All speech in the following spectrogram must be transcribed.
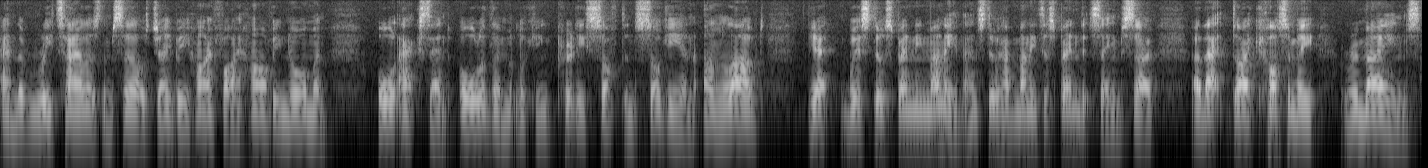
and the retailers themselves. JB Hi Fi, Harvey Norman, all accent, all of them looking pretty soft and soggy and unloved yet we're still spending money and still have money to spend, it seems. So uh, that dichotomy remains.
